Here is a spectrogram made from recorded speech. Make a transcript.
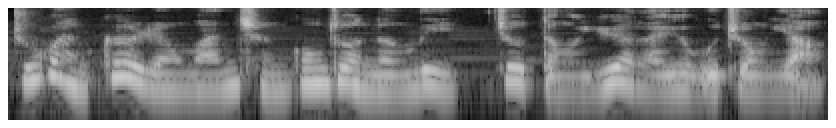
主管个人完成工作能力就等于越来越不重要。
